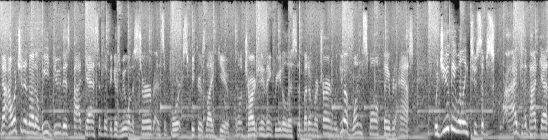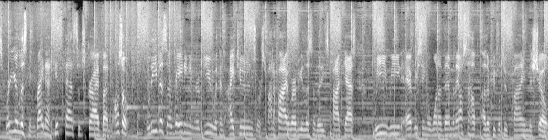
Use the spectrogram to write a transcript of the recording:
Now, I want you to know that we do this podcast simply because we want to serve and support speakers like you. We don't charge anything for you to listen, but in return, we do have one small favor to ask. Would you be willing to subscribe to the podcast where you're listening right now? Hit that subscribe button. Also, leave us a rating and review within iTunes or Spotify, wherever you listen to these podcasts. We read every single one of them, and they also help other people to find the show.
